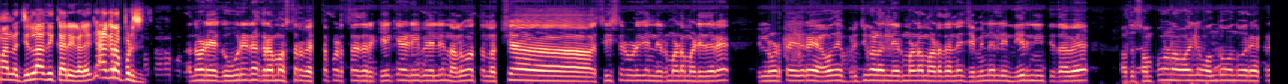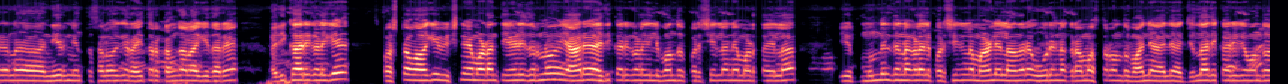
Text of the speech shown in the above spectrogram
ಮಾನ್ಯ ಜಿಲ್ಲಾಧಿಕಾರಿಗಳಿಗೆ ಆಗ್ರಹಪಡಿಸಿದ್ರು ನೋಡಿ, ಈಗ ಊರಿನ ಗ್ರಾಮಸ್ಥರು ವ್ಯಕ್ತಪಡಿಸ್ತಾ ಇದ್ದಾರೆ. ಕೆ ಕೆ ಡಿ ಬಿಯಲ್ಲಿ ನಲವತ್ತು ಲಕ್ಷ ಸಿ ಸಿ ನಿರ್ಮಾಣ ಮಾಡಿದ್ದಾರೆ. ಇಲ್ಲಿ ನೋಡ್ತಾ ಯಾವದೇ ಯಾವುದೇ ಬ್ರಿಡ್ಜ್ಗಳನ್ನು ನಿರ್ಮಾಣ ಮಾಡದೇ ಜಮೀನಲ್ಲಿ ನೀರು ನಿಂತಿದ್ದಾವೆ ಅದು ಸಂಪೂರ್ಣವಾಗಿ ಒಂದು ಒಂದೂವರೆ ಎಕರೆನ ನೀರು ನಿಂತ ಸಲುವಾಗಿ ರೈತರು ಕಂಗಾಲಾಗಿದ್ದಾರೆ. ಅಧಿಕಾರಿಗಳಿಗೆ ಸ್ಪಷ್ಟವಾಗಿ ವೀಕ್ಷಣೆ ಮಾಡಂತ ಹೇಳಿದ್ರು ಯಾರೇ ಅಧಿಕಾರಿಗಳು ಇಲ್ಲಿ ಬಂದು ಪರಿಶೀಲನೆ ಮಾಡ್ತಾ ಇಲ್ಲ. ಈ ಮುಂದಿನ ದಿನಗಳಲ್ಲಿ ಪರಿಶೀಲನೆ ಮಾಡಲಿಲ್ಲ ಅಂದ್ರೆ ಊರಿನ ಗ್ರಾಮಸ್ಥರು ಒಂದು ಮಾನ್ಯ ಅಲ್ಲಿ ಜಿಲ್ಲಾಧಿಕಾರಿಗೆ ಒಂದು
